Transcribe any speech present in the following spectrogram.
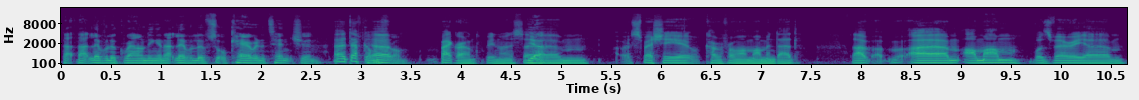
that that level of grounding and that level of sort of care and attention Uh, comes definitely. Uh, from? background, being honest. Yeah. Um, especially coming from our mum and dad. Like, um, our mum was very. Um,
